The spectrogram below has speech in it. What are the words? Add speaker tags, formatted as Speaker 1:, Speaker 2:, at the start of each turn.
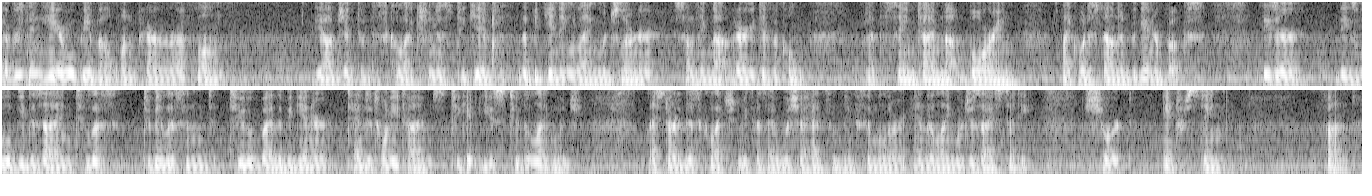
Speaker 1: Everything here will be about one paragraph long. The object of this collection is to give the beginning language learner something not very difficult, but at the same time not boring, like what is found in beginner books. These are these will be designed to list to be listened to by the beginner 10 to 20 times to get used to the language. I started this collection because I wish I had something similar in the languages I study. Short, interesting, fun.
